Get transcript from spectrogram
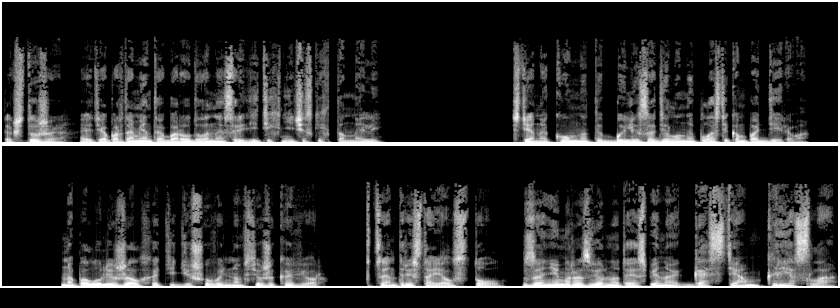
Так что же, эти апартаменты оборудованы среди технических тоннелей? Стены комнаты были заделаны пластиком под дерево. На полу лежал хоть и дешевый, но все же ковер. В центре стоял стол. За ним, развернутое спиной к гостям, кресло.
